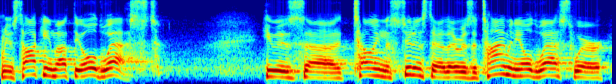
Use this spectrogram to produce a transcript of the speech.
He was talking about the Old West. He was uh, telling the students there there was a time in the Old West where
